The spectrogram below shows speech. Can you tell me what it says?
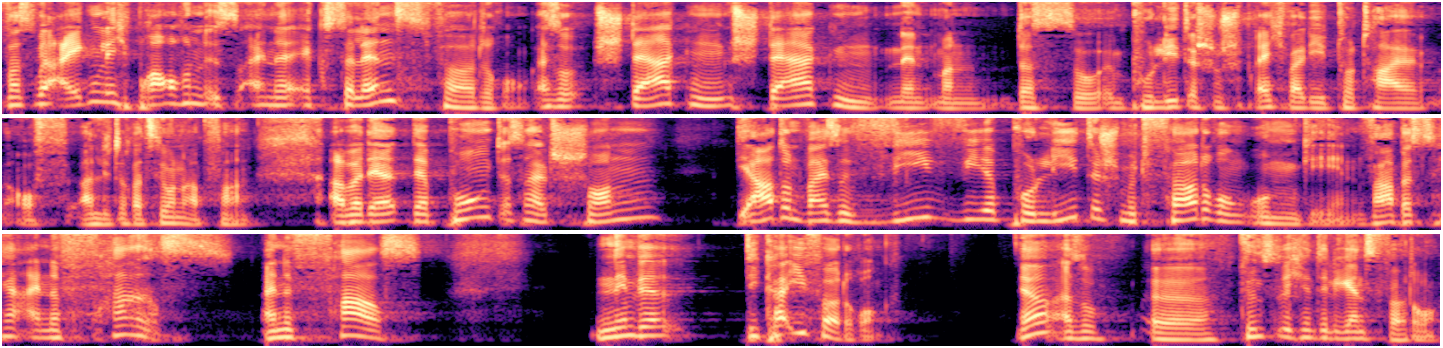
was wir eigentlich brauchen, ist eine Exzellenzförderung. Also Stärken, Stärken nennt man das so im politischen Sprech, weil die total auf Alliteration abfahren. Aber der, der Punkt ist halt schon, die Art und Weise, wie wir politisch mit Förderung umgehen, war bisher eine Farce. Eine Farce. Nehmen wir die KI-Förderung. Ja, also äh, künstliche Intelligenzförderung.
